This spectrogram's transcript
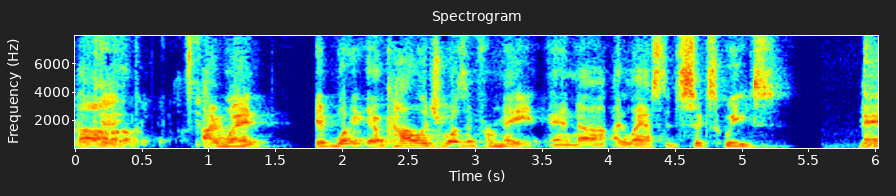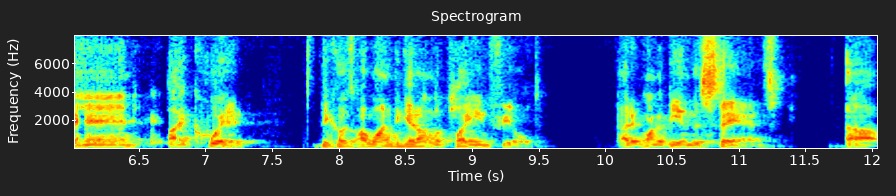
Okay. Uh, I went, it, uh, college wasn't for me. And uh, I lasted six weeks Mhm. and I quit because I wanted to get on the playing field. I didn't want to be in the stands. Uh,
